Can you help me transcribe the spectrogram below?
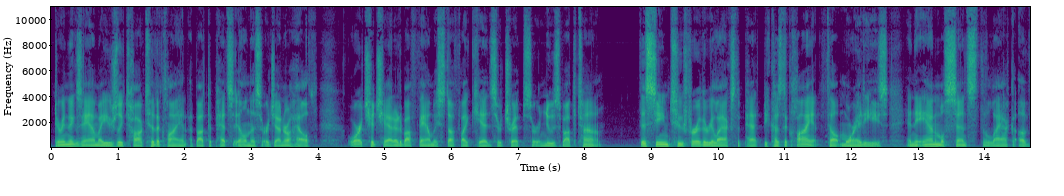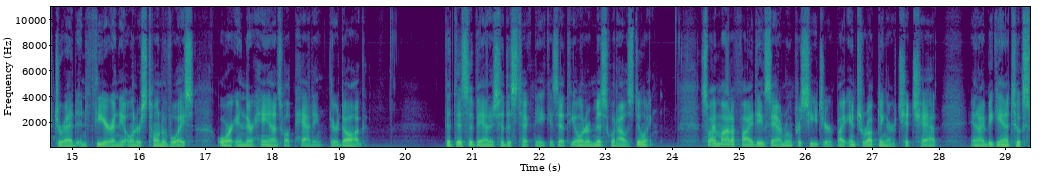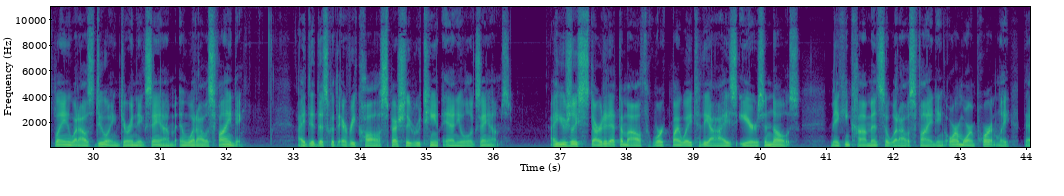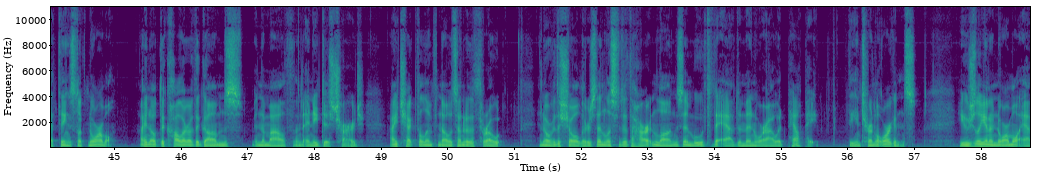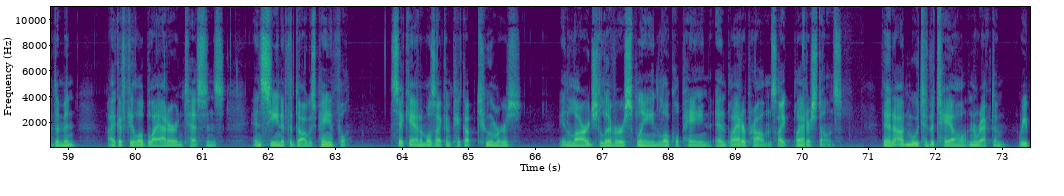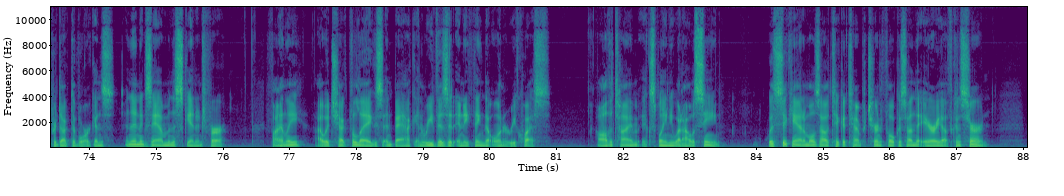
During the exam, I usually talked to the client about the pet's illness or general health, or chit chatted about family stuff like kids or trips or news about the town. This seemed to further relax the pet because the client felt more at ease and the animal sensed the lack of dread and fear in the owner's tone of voice or in their hands while patting their dog. The disadvantage to this technique is that the owner missed what I was doing. So I modified the exam room procedure by interrupting our chit chat, and I began to explain what I was doing during the exam and what I was finding. I did this with every call, especially routine annual exams. I usually started at the mouth, worked my way to the eyes, ears, and nose, making comments of what I was finding, or more importantly, that things look normal. I note the color of the gums in the mouth and any discharge. I check the lymph nodes under the throat, and over the shoulders, then listen to the heart and lungs and move to the abdomen where I would palpate the internal organs. Usually in a normal abdomen, I could feel a bladder, intestines, and seeing if the dog was painful. Sick animals, I can pick up tumors, enlarged liver spleen, local pain, and bladder problems like bladder stones. Then I would move to the tail and rectum, reproductive organs, and then examine the skin and fur. Finally, I would check the legs and back and revisit anything the owner requests all the time explaining what I was seeing. With sick animals, I would take a temperature and focus on the area of concern.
